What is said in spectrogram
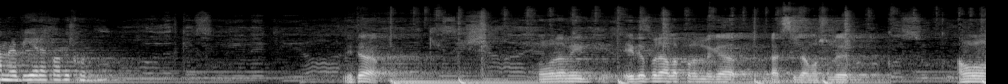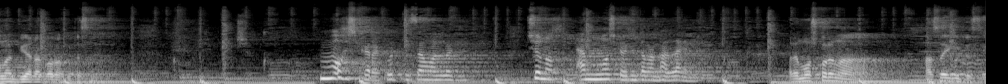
আমরা বিয়েরা কবে করব? এটা তোমার আমি এই ব্যাপারে আলাপ করার লেগে ডাকছিলাম। আসলে আমার মনে হয় বিয়েটা করা হইতেছে। মস্কারা করতেছে আমার লাগে। শোনো এমন মস্কারা কিন্তু আমার ভালো লাগে না। আরে মস করে না হাসাই করতেছি।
